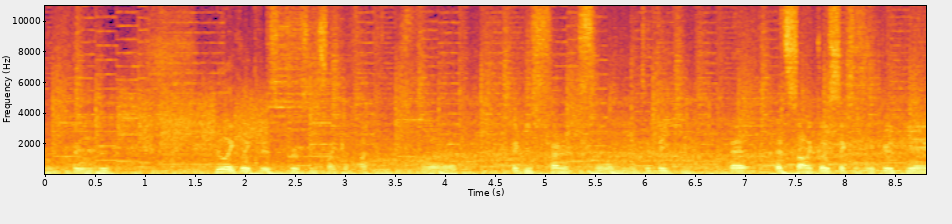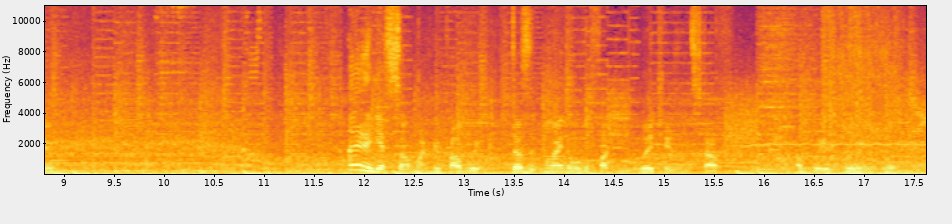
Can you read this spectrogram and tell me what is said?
Favorite. I feel like like this person's like a fucking killer. Like he's trying to fool me into thinking that, that Sonic 06 is a good game. I guess someone who probably doesn't mind all the fucking glitches and stuff probably is really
